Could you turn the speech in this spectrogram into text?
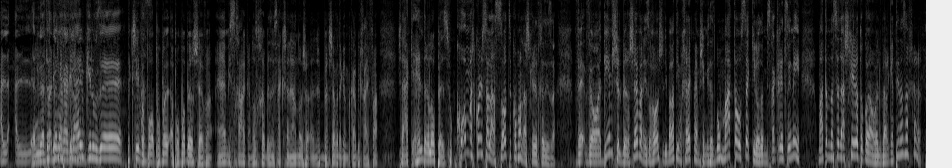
על... על... אני לתת דברים בין. הרגליים, כאילו זה... תקשיב, אפרופו- אפרופו באר שבע, היה משחק, אני לא זוכר באיזה משחק שלנו, של- באר שבע נגד מכבי חיפה, שהיה הלדר לופז, הוא כל מה שכל ניסה לעשות זה כל הזמן להשחיל את חזיזה. ואוהדים של באר שבע, אני זוכר שדיברתי עם חלק מהם שהם התעצבו, מה אתה עושה, כאילו, זה משחק רציני, מה אתה מנסה להשחיל אותו כל הזמן, אבל בארגנטינה זה אחרת.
